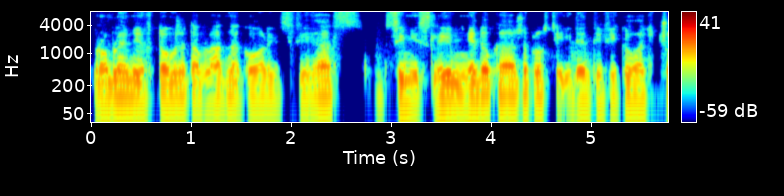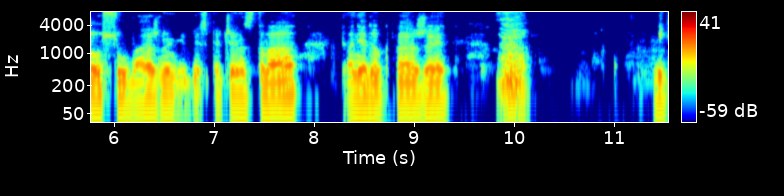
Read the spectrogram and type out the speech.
Problém je v tom, že tá vládna koalícia si myslím, nedokáže proste identifikovať, čo sú vážne nebezpečenstvá a nedokáže byť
